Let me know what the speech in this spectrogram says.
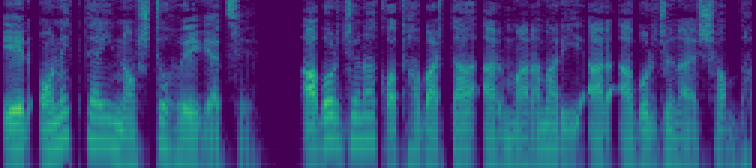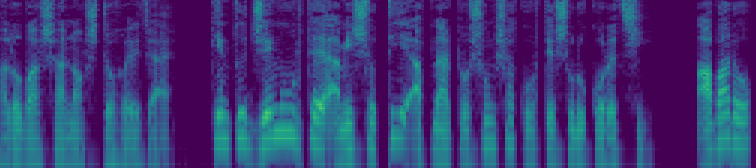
এর অনেকটাই নষ্ট হয়ে গেছে। আবর্জনা কথাবার্তা আর মারামারি আর আবর্জনায় সব ভালোবাসা নষ্ট হয়ে যায়। কিন্তু যে মুহূর্তে আমি সত্যিই আপনার প্রশংসা করতে শুরু করেছি, আবারও,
